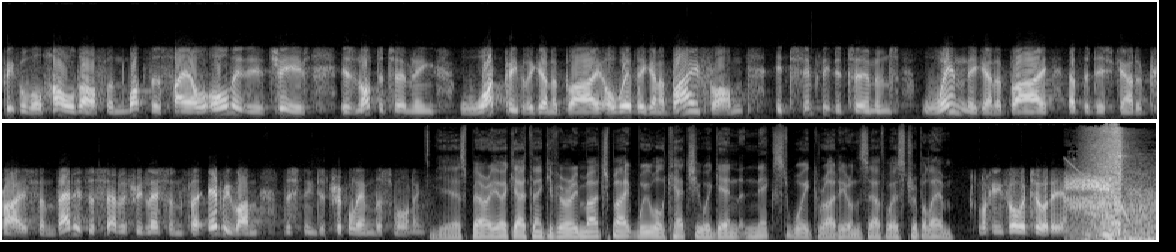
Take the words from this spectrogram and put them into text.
people will hold off. And what the sale, all it achieves, is not determining what people are going to buy or where they're going to buy from. It simply determines when they're going to buy at the discounted price. And that is a salutary lesson for everyone listening to Triple M this morning. Yes, Barry. Okay, thank you very much, mate. We will catch you again next week right here on the Southwest Triple M. Looking forward to it, Ian.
